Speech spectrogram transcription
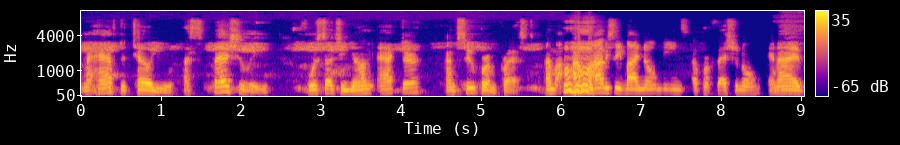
And I have to tell you, especially for such a young actor, I'm super impressed. I'm, I'm obviously by no means a professional, and I've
